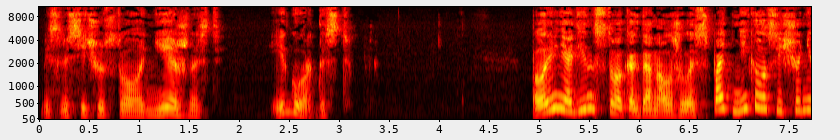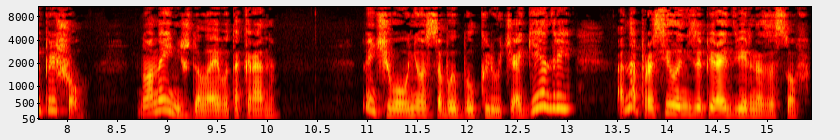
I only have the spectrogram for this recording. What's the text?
Мисс Люси чувствовала нежность и гордость. Половине одиннадцатого, когда она ложилась спать, Николас еще не пришел, но она и не ждала его так рано. Ну ничего, у него с собой был ключ, а Генри она просила не запирать дверь на засов.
